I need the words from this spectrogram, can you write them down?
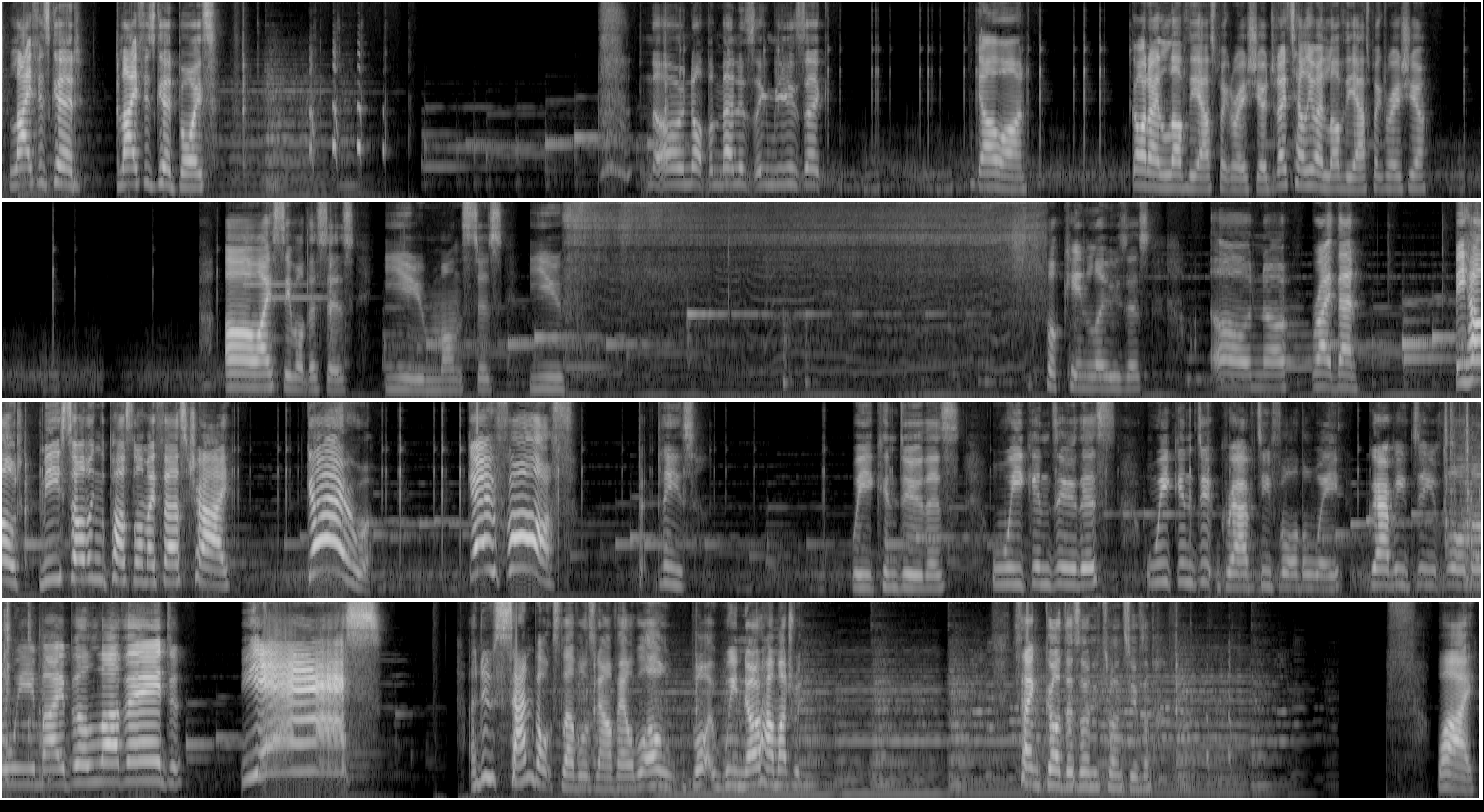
Life is good. Life is good, boys. no, not the menacing music. Go on. God, I love the aspect ratio. Did I tell you I love the aspect ratio? Oh, I see what this is. You monsters. You fucking losers. Oh no. Right then. Behold, me solving the puzzle on my first try. Go! Go forth! P please. We can do this. We can do this. We can do- Gravity for the Wii. Gravity for the Wii, my beloved! Yes! A new sandbox level is now available. Oh, boy, we know how much we- Thank God there's only 20 of them. Why?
